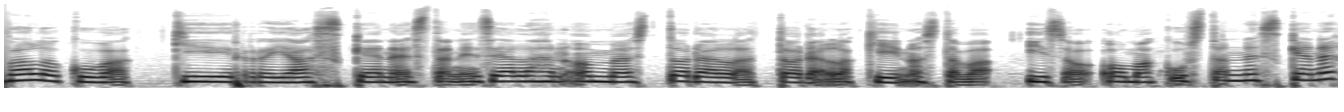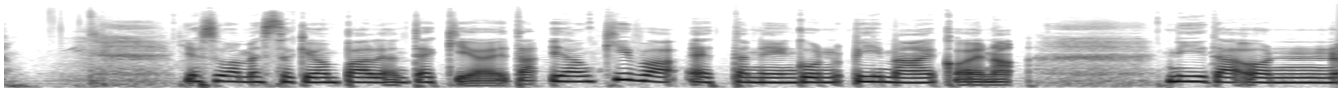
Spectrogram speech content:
valokuvakirjaskenestä, niin siellähän on myös todella, todella kiinnostava iso omakustanneskene. Ja Suomessakin on paljon tekijöitä. Ja on kiva, että niin kuin viime aikoina niitä on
